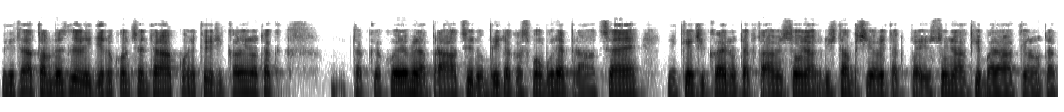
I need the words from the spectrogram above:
kdy teda tam vezli lidi do koncentráku, někteří říkali, no tak tak jako jedeme na práci, dobrý, tak aspoň bude práce. Někteří říkali, no tak tam jsou nějak, když tam přijeli, tak tady jsou nějaké baráky, no tak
